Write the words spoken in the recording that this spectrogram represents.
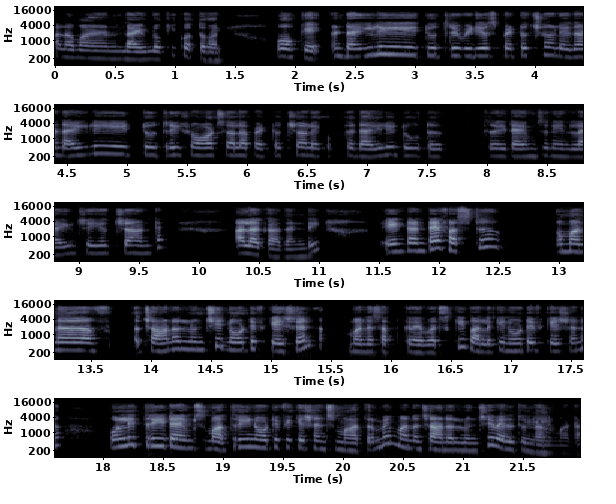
అలా మన లైవ్లోకి కొత్త వాళ్ళు okay. Daily two three videos పెట్టొచ్చా? లేదా డైలీ టూ త్రీ షార్ట్స్ అలా పెట్టొచ్చా? లేకపోతే డైలీ టూ త్రీ టైమ్స్ నేను లైవ్ చేయొచ్చా అంటే అలా కాదండి. ఏంటంటే ఫస్ట్ మన ఛానల్ నుంచి నోటిఫికేషన్ మన సబ్స్క్రైబర్స్కి వాళ్ళకి నోటిఫికేషన్ ఓన్లీ త్రీ టైమ్స్ మా త్రీ నోటిఫికేషన్స్ మాత్రమే మన ఛానల్ నుంచి వెళ్తుందన్నమాట.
